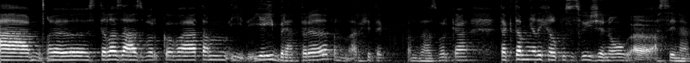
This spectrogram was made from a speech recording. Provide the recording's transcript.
a eh, Stella Zázvorková, tam její bratr, pan architekt, pan Zázvorka, tak tam měli chalupu se svojí ženou a synem.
